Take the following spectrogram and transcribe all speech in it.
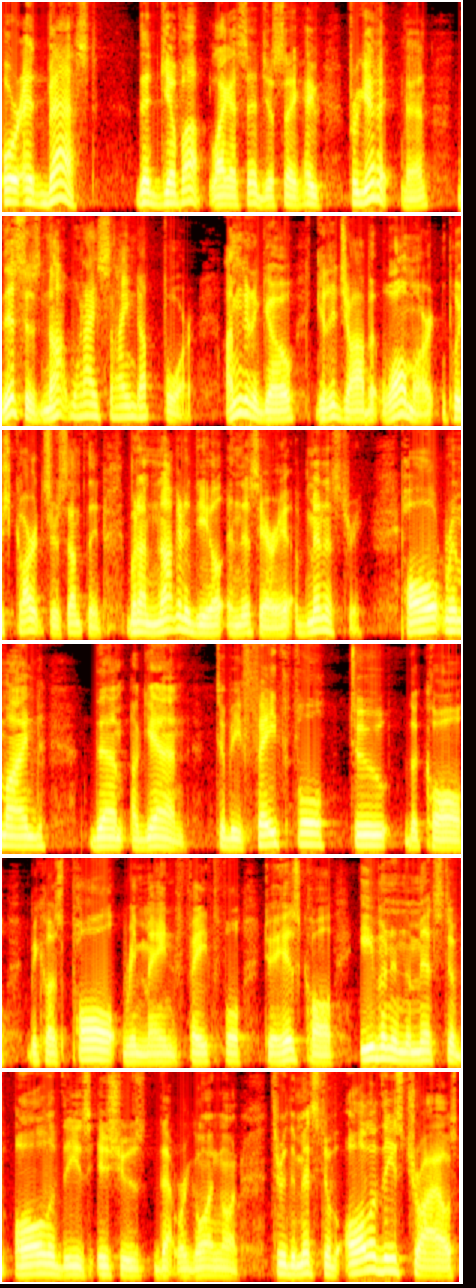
Or at best, they'd give up. Like I said, just say, hey, forget it, man. This is not what I signed up for. I'm going to go get a job at Walmart and push carts or something, but I'm not going to deal in this area of ministry. Paul remind them again to be faithful to the call because Paul remained faithful to his call, even in the midst of all of these issues that were going on. Through the midst of all of these trials,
